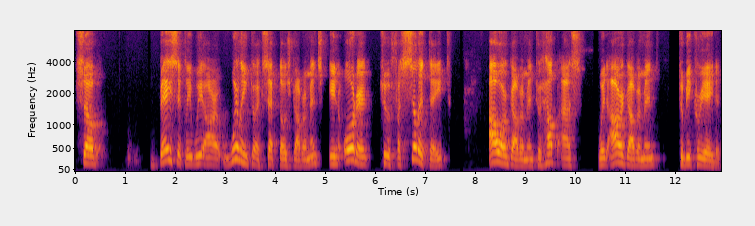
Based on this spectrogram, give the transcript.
So basically, we are willing to accept those governments in order to facilitate our government, to help us with our government to be created.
